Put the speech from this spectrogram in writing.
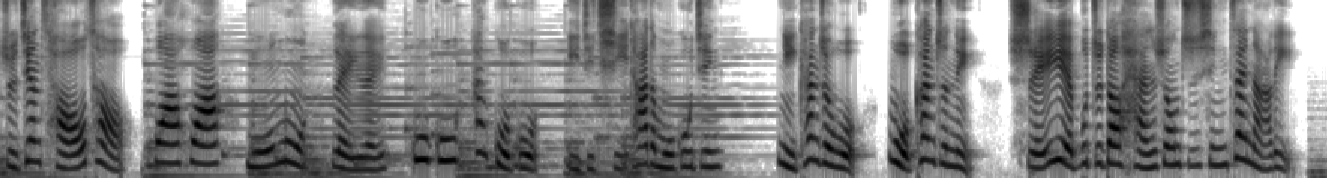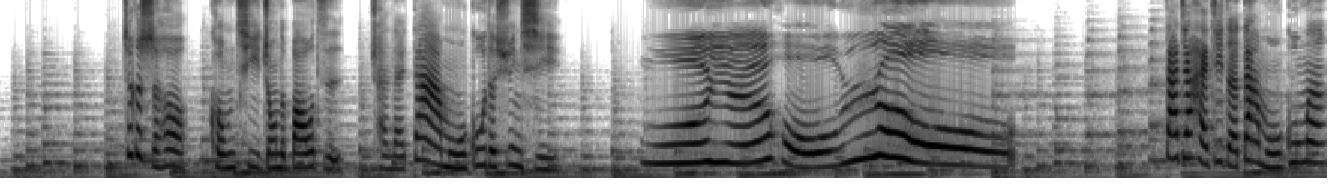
只见草草、花花、嬷嬷、蕾蕾、姑姑和果果以及其他的蘑菇精，你看着我，我看着你。谁也不知道寒霜之心在哪里。这个时候，空气中的包子传来大蘑菇的讯息：“我也好热。”大家还记得大蘑菇吗？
